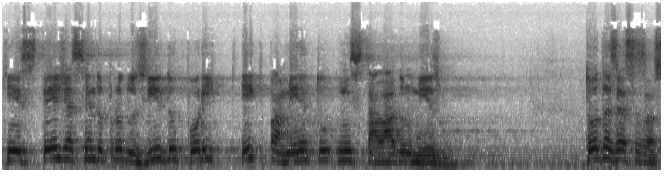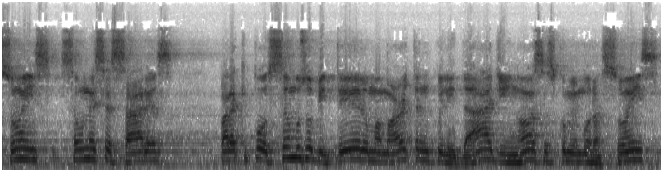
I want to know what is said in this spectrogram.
que esteja sendo produzido por equipamento instalado no mesmo. Todas essas ações são necessárias para que possamos obter uma maior tranquilidade em nossas comemorações,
